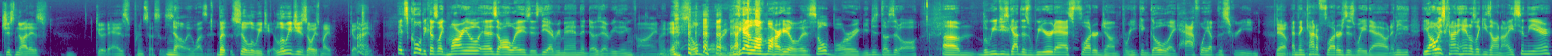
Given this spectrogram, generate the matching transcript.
just not as good as Princesses. No, it wasn't. but still Luigi. Luigi is always my go-to. Right. It's cool because like Mario, as always, is the everyman that does everything fine. Yeah. So boring. like I love Mario, but it's so boring. He just does it all. Um, Luigi's got this weird ass flutter jump where he can go like halfway up the screen. Yeah. And then kind of flutters his way down. And he, he always kind of handles like he's on ice in the air.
